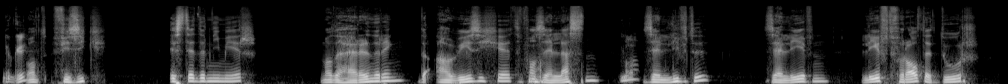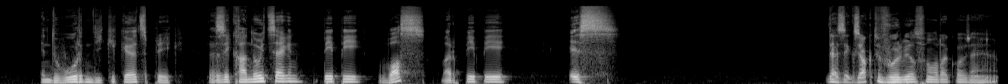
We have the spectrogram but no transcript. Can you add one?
Want fysiek is hij er niet meer, maar de herinnering, de aanwezigheid van zijn lessen, zijn liefde, zijn leven, leeft voor altijd door in de woorden die ik uitspreek. Dus ik ga nooit zeggen PP was, maar PP is. Dat is exact een voorbeeld van wat ik wou zeggen. ja.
